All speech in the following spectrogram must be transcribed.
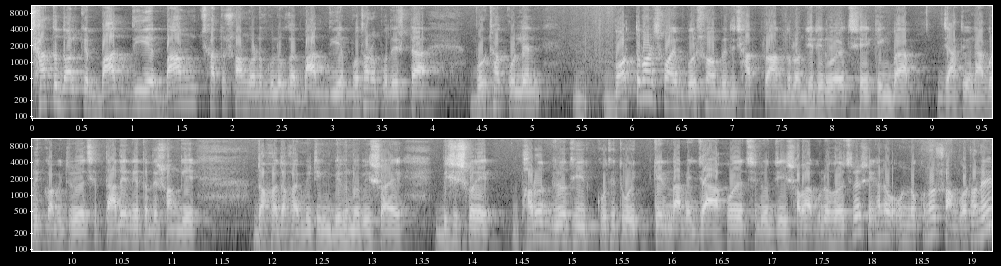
ছাত্র দলকে বাদ দিয়ে বাম ছাত্র সংগঠনগুলোকে বাদ দিয়ে প্রধান উপদেষ্টা বৈঠক করলেন। বর্তমান সময় বৈষম্যবিরোধী ছাত্র আন্দোলন যেটি রয়েছে কিংবা জাতীয় নাগরিক কমিটি রয়েছে, তাদের নেতাদের সঙ্গে দফায় দফায় মিটিং বিভিন্ন বিষয়ে, বিশেষ করে ভারত বিরোধী কথিত ঐক্যের নামে যা হয়েছিল, যে সভাগুলো হয়েছিল, সেখানে অন্য কোনো সংগঠনের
